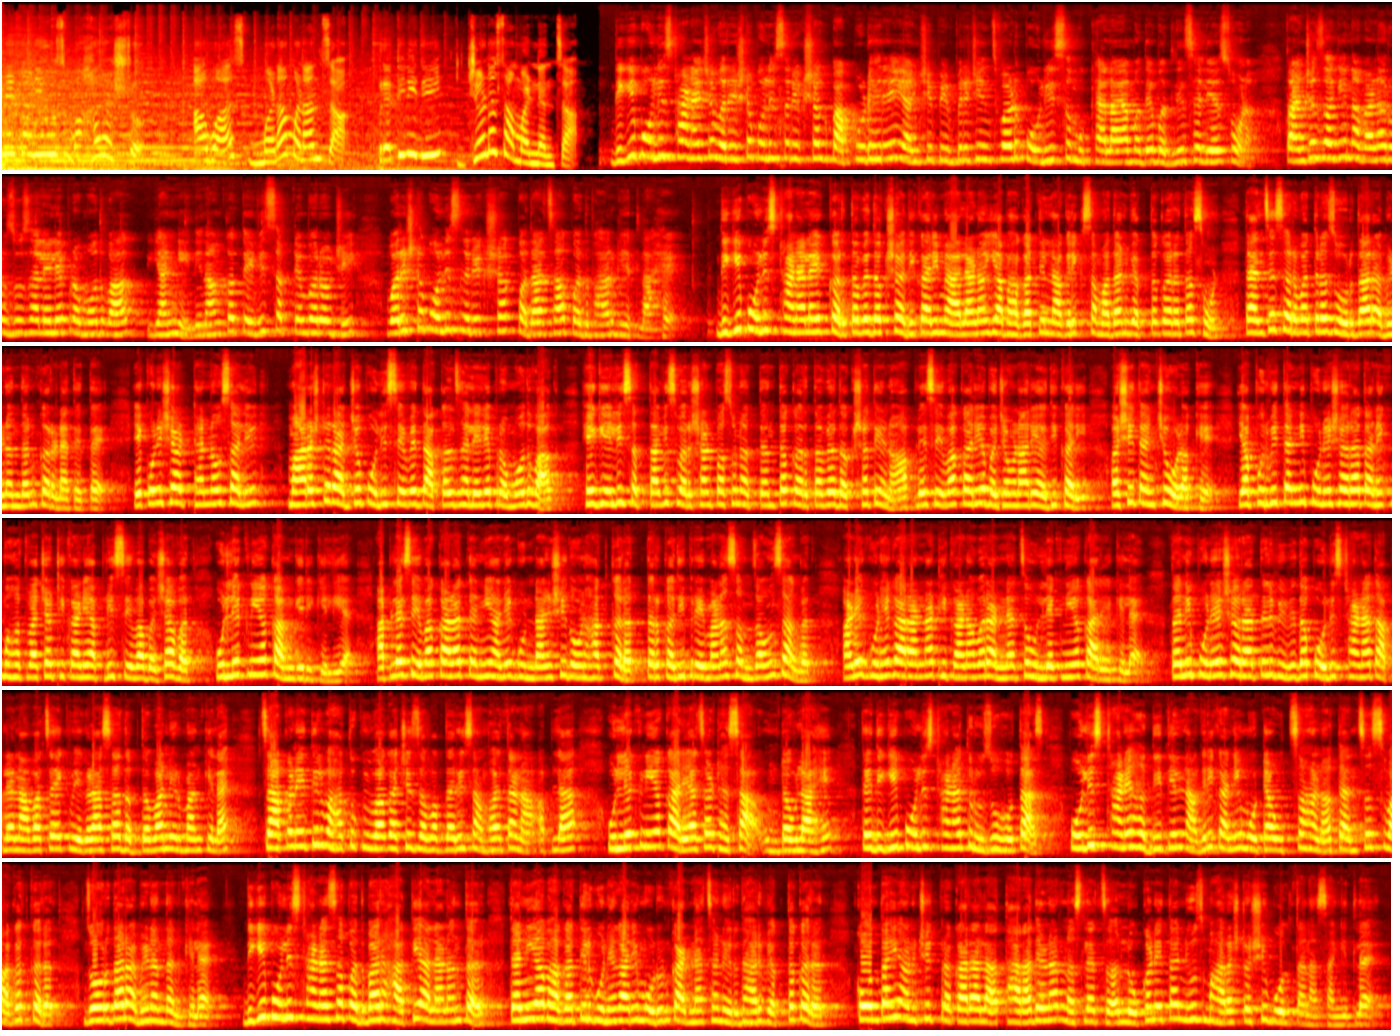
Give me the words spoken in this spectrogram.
जननेता news Maharashtra. आवाज मनामनांचा. प्रतिनिधी जनसामान्यांचा. Dighi police ठाण्याचे वरिष्ठ पोलीस निरीक्षक बापू ढेरे यांची पिंपरी चिंचवड पोलीस मुख्यालयामध्ये बदली झाली असून त्यांच्या जागी नव्यानं रुजू झालेले प्रमोद वाघ यांनी दिनांक तेवीस सप्टेंबर रोजी वरिष्ठ पोलीस निरीक्षक पदाचा पदभार घेतला आहे. दिघी पोलीस ठाण्याला एक कर्तव्यदक्ष अधिकारी मिळाल्यानं या भागातील नागरिक समाधान व्यक्त करत असून त्यांचे सर्वत्र जोरदार अभिनंदन करण्यात येत आहे एकोणीसशे अठ्ठ्याण्णव साली महाराष्ट्र राज्य पोलीस सेवेत दाखल झालेले प्रमोद वाघ हे गेली सत्तावीस वर्षांपासून अत्यंत कर्तव्य दक्षतेनं आपले सेवाकार्य बजावणारे अधिकारी अशी त्यांची ओळख आहे. यापूर्वी त्यांनी पुणे शहरात अनेक महत्त्वाच्या ठिकाणी आपली सेवा बजावत उल्लेखनीय कामगिरी केली आहे. आपल्या सेवा काळात त्यांनी अनेक गुंडांशी दोन हात करत तर कधी प्रेमानं समजावून सांगत अनेक गुन्हेगारांना ठिकाणावर आणण्याचं उल्लेखनीय कार्य केलं आहे त्यांनी पुणे शहरातील विविध पोलीस ठाण्यात आपल्या नावाचा एक वेगळा असा दबदबा निर्माण केलाय चाकण येथील वाहतूक विभागाची जबाबदारी सांभाळताना आपल्या उल्लेखनीय कार्याचा ठसा उमटवला आहे. ते दिघी पोलीस ठाण्यात रुजू होताच. पोलीस ठाणे हद्दीतील नागरिकांनी मोठ्या उत्साहानं त्यांचं स्वागत करत जोरदार अभिनंदन केलंय. दिघी पोलीस ठाण्याचा पदभार हाती आल्यानंतर त्यांनी या भागातील गुन्हेगारी मोडून काढण्याचा निर्धार व्यक्त करत कोणताही अनुचित प्रकाराला थारा देणार नसल्याचं लोकनेता न्यूज महाराष्ट्राशी बोलताना सांगितलंय.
